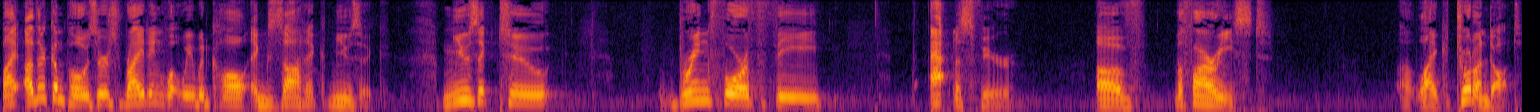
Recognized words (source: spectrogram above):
by other composers writing what we would call exotic music. Music to bring forth the atmosphere of the Far East, uh, like Turandot,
